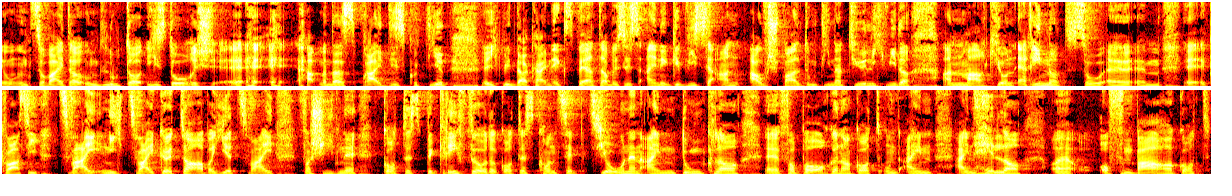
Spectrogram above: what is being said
und so weiter und Luther historisch äh, hat man das breit diskutiert. Ich bin da kein Experte, aber es ist eine gewisse An Aufspaltung, die natürlich wieder an Markion erinnert. So äh, ähm, äh, quasi zwei, nicht zwei Götter, aber hier zwei verschiedene Gottesbegriffe oder Gotteskonzeptionen. Ein dunkler, äh, verborgener Gott und ein, ein heller, äh, offenbarer Gott.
